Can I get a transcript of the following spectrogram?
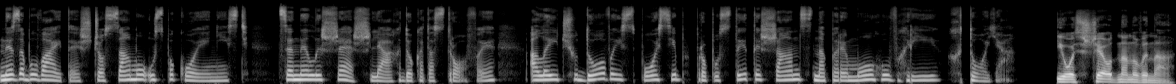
не забувайте, що самоуспокоєність це не лише шлях до катастрофи, але й чудовий спосіб пропустити шанс на перемогу в грі Хто я. І ось ще одна новина.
